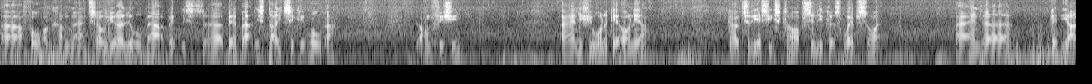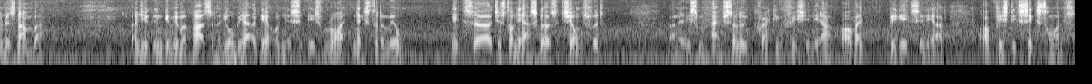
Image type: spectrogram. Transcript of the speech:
Uh, I thought I'd come and tell you a little about a bit this uh, bit about this day ticket water that I'm fishing. And if you want to get on here, go to the Essex Carp Syndicate's website and uh, get the owner's number, and you can give him a buzz, and you'll be able to get on this. It's right next to the mill. It's uh, just on the outskirts of Chelmsford, and it's some absolute cracking fish in here. I've had big hits in here. I've fished it six times.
